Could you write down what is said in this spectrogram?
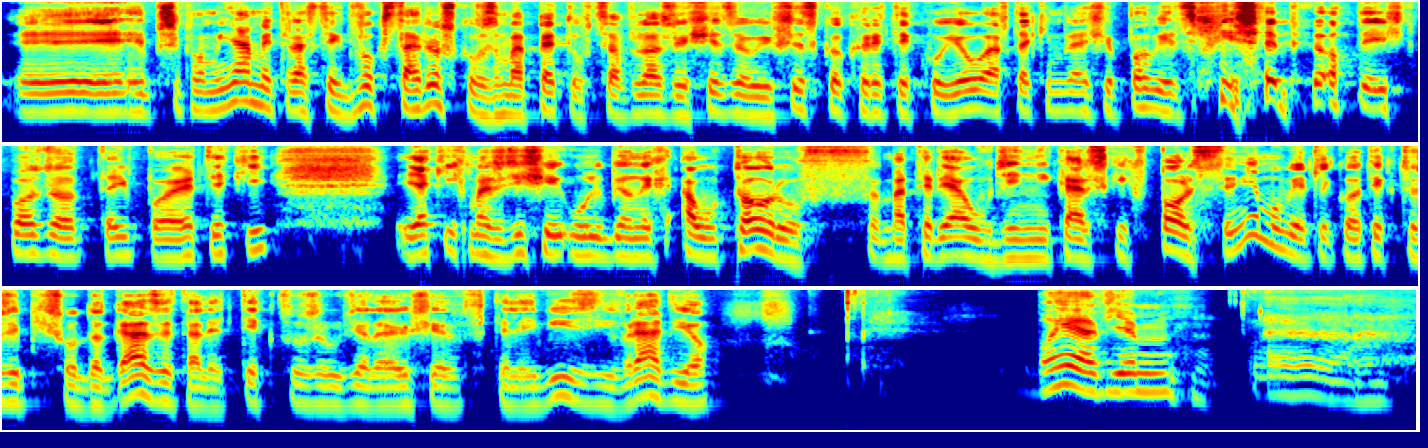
Yy, przypominamy teraz tych dwóch staruszków z mapetów, co w loży siedzą i wszystko krytykują, a w takim razie powiedz mi, żeby odejść może od tej poetyki, jakich masz dzisiaj ulubionych autorów materiałów dziennikarskich w Polsce? Nie mówię tylko o tych, którzy piszą do gazet, ale tych, którzy udzielają się w telewizji, w radio. Bo ja wiem... E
